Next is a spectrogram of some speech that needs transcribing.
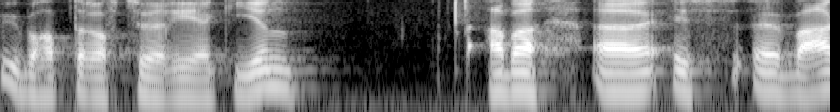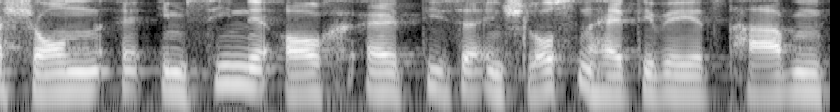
überhaupt darauf zu reagieren. Aber äh, es äh, war schon äh, im Sinne auch äh, dieser Entschlossenheit, die wir jetzt haben,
